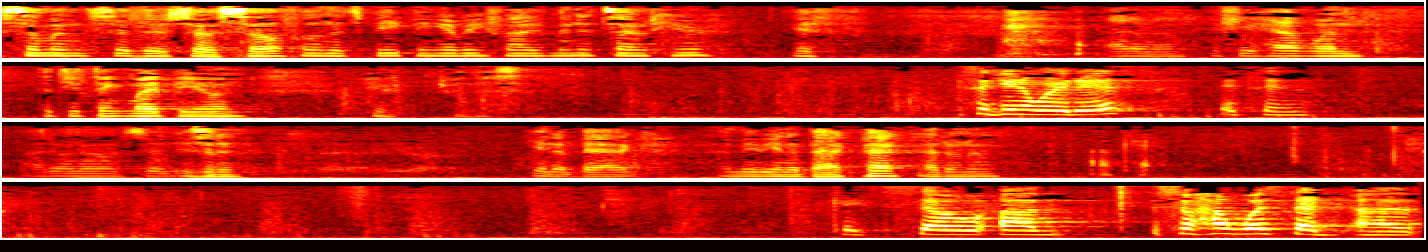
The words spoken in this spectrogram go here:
someone said there's a cell phone that's beeping every five minutes out here. If I don't know if you have one that you think might be on, here, try this. So do you know where it is? It's in. I don't know. It's in, is it a, in a bag? Maybe in a backpack? I don't know. Okay. Okay. So. Um, so how was that uh,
